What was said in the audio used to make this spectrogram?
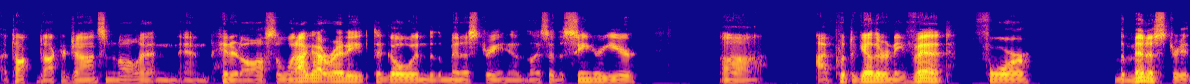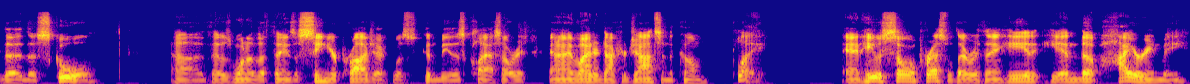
I talked to Dr. Johnson and all that, and and hit it off. So when I got ready to go into the ministry, and like I said, the senior year, uh, I put together an event for the ministry, the the school. Uh, that was one of the things. A senior project was going to be this class outreach, and I invited Dr. Johnson to come play, and he was so impressed with everything. He he ended up hiring me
